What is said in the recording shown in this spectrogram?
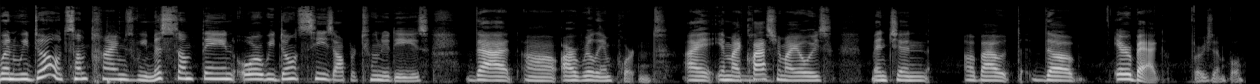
when we don't, sometimes we miss something or we don't seize opportunities that uh, are really important. I in my classroom, I always mention about the airbag, for example,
